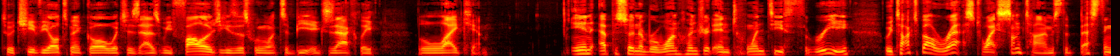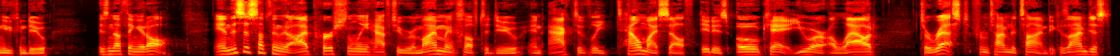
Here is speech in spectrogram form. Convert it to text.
to achieve the ultimate goal, which is as we follow Jesus, we want to be exactly like him. In episode number 123, we talked about rest, why sometimes the best thing you can do is nothing at all. And this is something that I personally have to remind myself to do and actively tell myself it is okay. You are allowed to rest from time to time because I'm just,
